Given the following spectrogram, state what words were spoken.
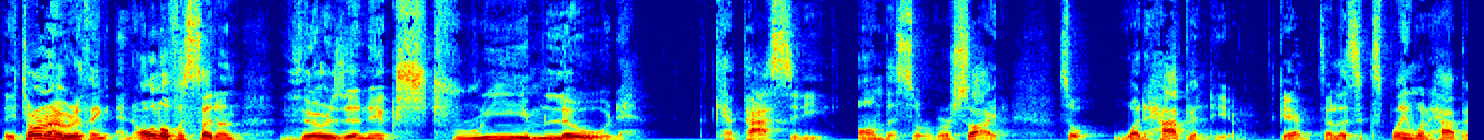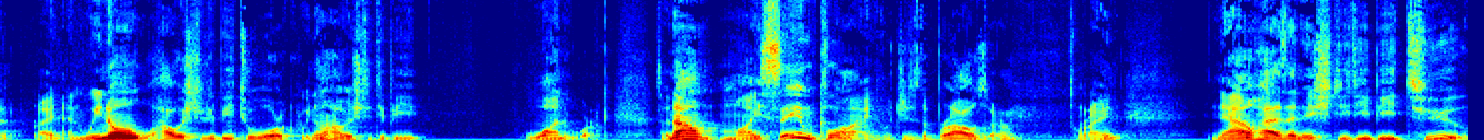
they turn on everything, and all of a sudden, there's an extreme load capacity on the server side. So what happened here? Okay, so let's explain what happened, right? And we know how HTTP 2 work, we know how HTTP 1 work. So now my same client, which is the browser, right, now has an HTTP 2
